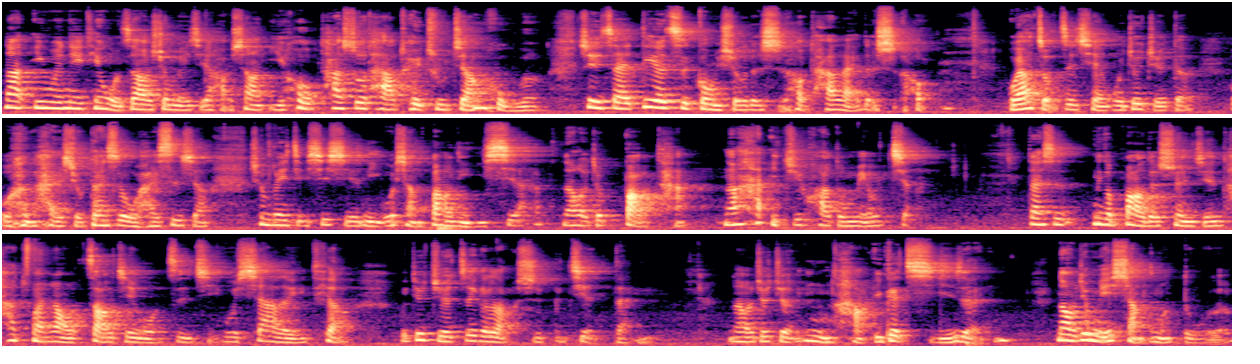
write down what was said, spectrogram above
那因为那天我知道秀梅姐好像以后她说她要退出江湖了，所以在第二次共修的时候，她来的时候。我要走之前，我就觉得我很害羞，但是我还是想秀梅姐，谢谢你，我想抱你一下，然后我就抱她，然后她一句话都没有讲，但是那个抱的瞬间，她突然让我照见我自己，我吓了一跳，我就觉得这个老师不简单，然后我就觉得嗯好一个奇人，那我就没想那么多了，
